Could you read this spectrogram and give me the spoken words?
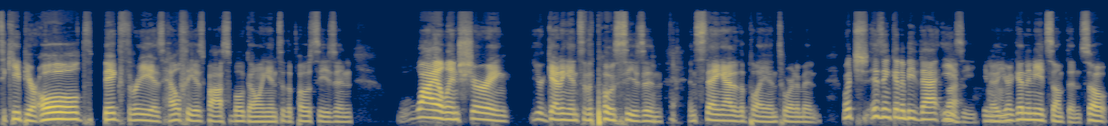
to keep your old big three as healthy as possible going into the postseason while ensuring you're getting into the postseason and staying out of the play in tournament, which isn't going to be that easy. You know, Mhm. you're going to need something. So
